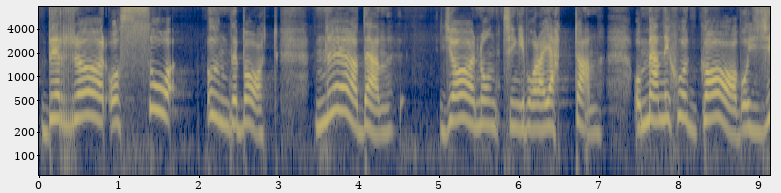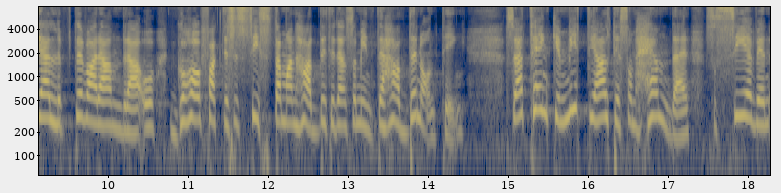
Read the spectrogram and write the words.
berör oss så underbart. Nöden gör någonting i våra hjärtan. Och människor gav och hjälpte varandra och gav faktiskt det sista man hade till den som inte hade någonting. Så jag tänker mitt i allt det som händer så ser vi en,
